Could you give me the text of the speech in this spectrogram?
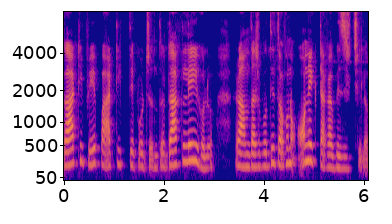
গা টিপে, পা টিপতে পর্যন্ত ডাকলেই হলো। রামদাস বুদ্ধি তখন অনেক টাকা ভিজিট ছিল।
